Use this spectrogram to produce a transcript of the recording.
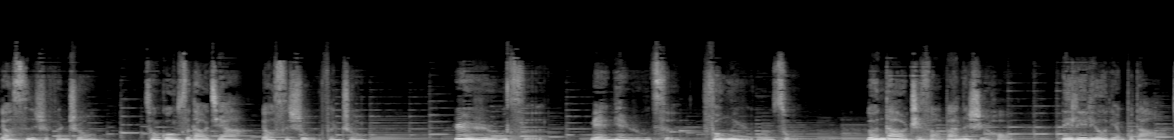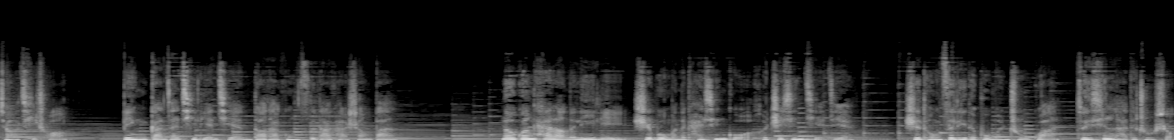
要四十分钟，从公司到家要四十五分钟。日日如此，年年如此，风雨无阻。轮到值早班的时候，丽丽六点不到就要起床，并赶在七点前到达公司打卡上班。乐观开朗的丽丽是部门的开心果和知心姐姐。是同资历的部门主管最信赖的助手，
